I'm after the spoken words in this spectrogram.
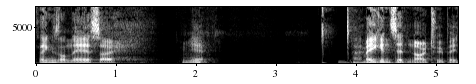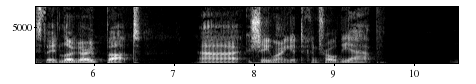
things on there. So, yeah. Okay. Megan said no two piece feed logo, but uh, she won't get to control the app.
